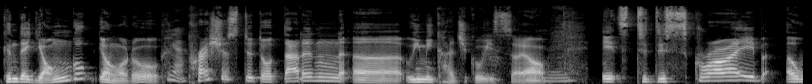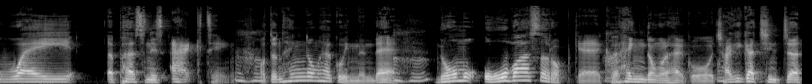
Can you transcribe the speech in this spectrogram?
근데 영국 영어로 Yeah. precious도 또 다른 어, 의미 가지고 있어요. It's to describe a way a person is acting. 어떤 행동하고 있는데 너무 오바스럽게 그 행동을 하고 자기가 진짜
